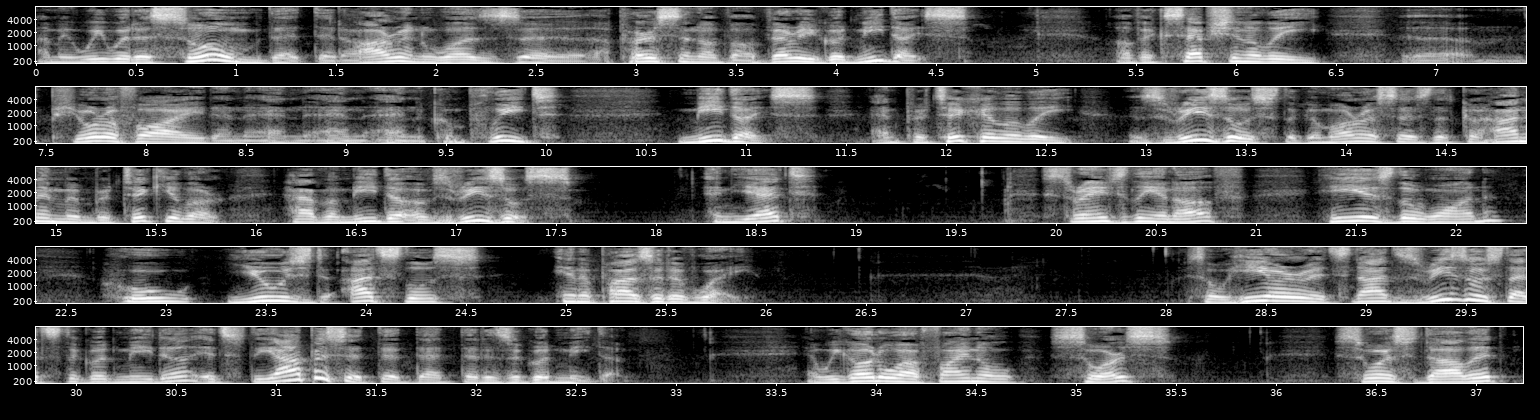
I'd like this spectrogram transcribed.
I mean, we would assume that, that Aaron was uh, a person of, a very good midas, of exceptionally uh, purified and, and, and, and complete midas, and particularly zrizus. The Gemara says that Kohanim in particular have a midah of zrizus. And yet, strangely enough, he is the one who used atzlus in a positive way. So here it's not Zrizus that's the good Midah, it's the opposite that, that, that is a good Midah. And we go to our final source. Source Dalit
